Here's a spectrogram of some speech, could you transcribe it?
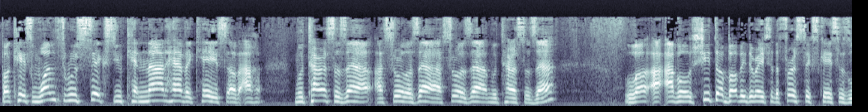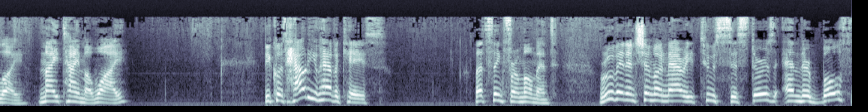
But case 1 through 6, you cannot have a case of mutar sazeh, asur lazeh, asur lazeh, mutar sazeh. Avol shita bavi dereisha, the first six cases lie. My taima, why? Because how do you have a case? Let's think for a moment. Reuven and Shimon married two sisters, and they're both,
